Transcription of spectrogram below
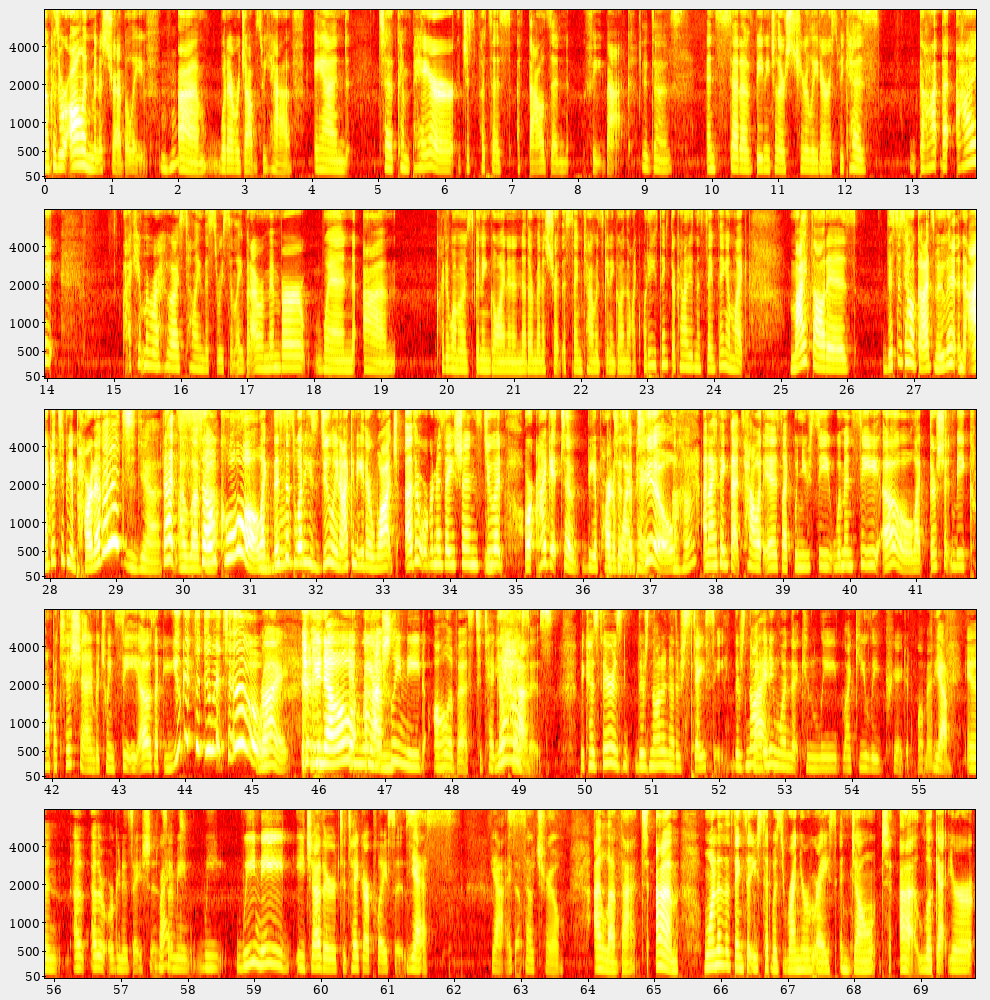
Because we're all in ministry, I believe, um, whatever jobs we have, and to compare just puts us a thousand feet back It does. instead of being each other's cheerleaders because God that I I can't remember who I was telling this recently, but I remember when um Created Woman was getting going and another ministry at the same time was getting going. They're like, What do you think? They're kind of doing the same thing. I'm like, my thought is this is how God's moving and I get to be a part of it. Yeah, That's I love so that. Mm-hmm. cool. Like this is what he's doing. I can either watch other organizations do it or I get to be a part of one. Too. Uh-huh. And I think that's how it is. Like when you see women CEO, like there shouldn't be competition between CEOs. Like you get to do it too. Right. You know? and we Um, actually need all of us to take yeah. our places because there is there's not another Stacy. There's not Right. anyone that can lead like you lead Created Woman. Yeah. and o- other organizations. Right. I mean, we we need each other to take our places. Yes. Yeah, it's so. So. true. I love that. Um, one of the things that you said was run your race and don't uh, look at your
